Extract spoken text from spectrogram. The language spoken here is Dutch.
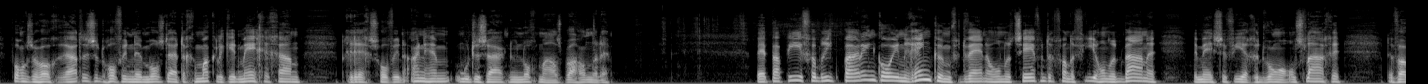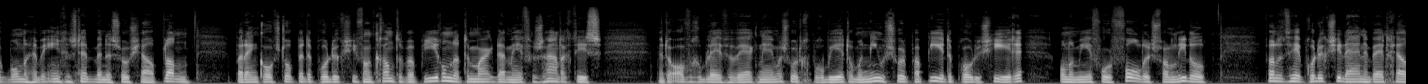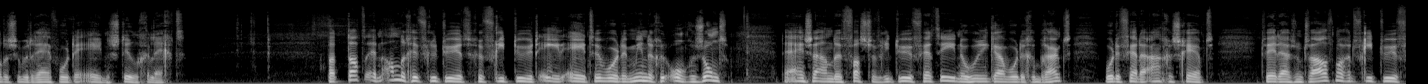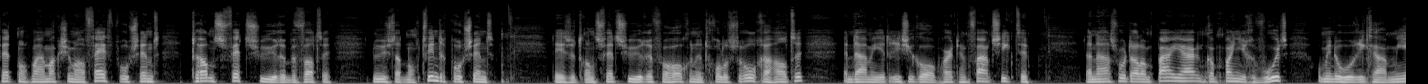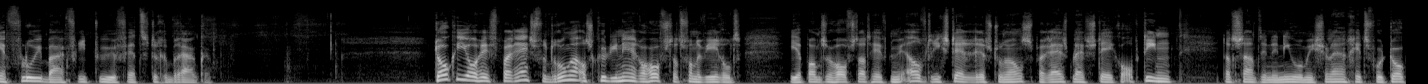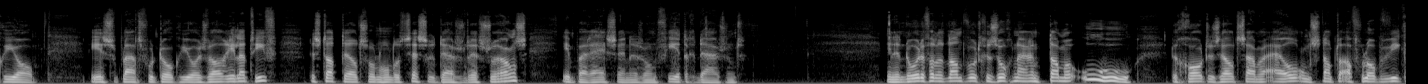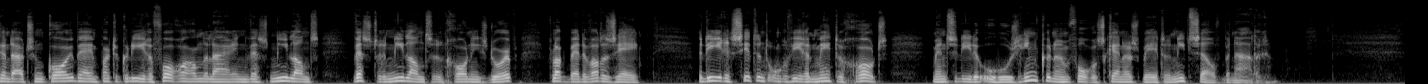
Volgens de Hoge Raad is het hof in Den Bosch daar te gemakkelijk in meegegaan. Het gerechtshof in Arnhem moet de zaak nu nogmaals behandelen. Bij papierfabriek Parenco in Renkum verdwijnen 170 van de 400 banen, de meeste via gedwongen ontslagen. De vakbonden hebben ingestemd met een sociaal plan. Parenco stopt met de productie van krantenpapier omdat de markt daarmee verzadigd is. Met de overgebleven werknemers wordt geprobeerd om een nieuw soort papier te produceren, onder meer voor folders van Lidl. Van de twee productielijnen bij het Gelderse bedrijf wordt er één stilgelegd. Patat en ander gefrituurd, gefrituurd e- eten worden minder ongezond. De eisen aan de vaste frituurvetten die in de horeca worden gebruikt worden verder aangescherpt. 2012 mag het frituurvet nog maar maximaal 5% transvetzuren bevatten. Nu is dat nog 20%. Deze transvetzuren verhogen het cholesterolgehalte en daarmee het risico op hart- en vaatziekten. Daarnaast wordt al een paar jaar een campagne gevoerd om in de horeca meer vloeibaar frituurvet te gebruiken. Tokio heeft Parijs verdrongen als culinaire hoofdstad van de wereld. De Japanse hoofdstad heeft nu 11 drie-sterren restaurants. Parijs blijft steken op 10. Dat staat in de nieuwe Michelin-gids voor Tokio. De eerste plaats voor Tokio is wel relatief. De stad telt zo'n 160.000 restaurants. In Parijs zijn er zo'n 40.000. In het noorden van het land wordt gezocht naar een tamme oehoe. De grote zeldzame uil ontsnapte afgelopen weekend uit zijn kooi... bij een particuliere vogelhandelaar in West-Nieland. Wester-Nieland, een Groningsdorp, vlakbij de Waddenzee. Het dier is zittend ongeveer een meter groot. Mensen die de oehoe zien kunnen hem volgens kenners beter niet zelf benaderen.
